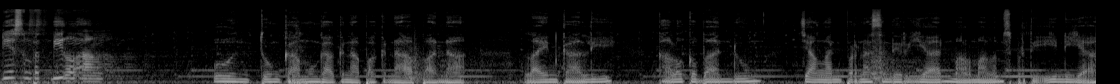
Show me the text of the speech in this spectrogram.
dia sempat bilang, Untung kamu gak kenapa-kenapa nak. Lain kali kalau ke Bandung jangan pernah sendirian malam-malam seperti ini ya.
